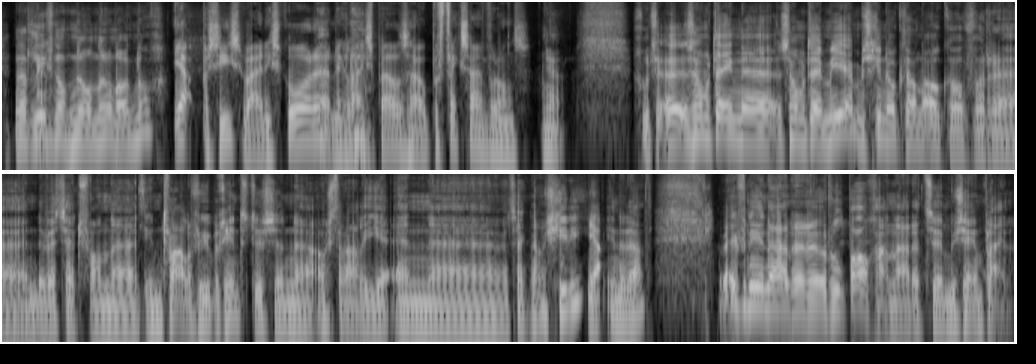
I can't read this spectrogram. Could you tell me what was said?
En dat liefst nog 0-0 ook nog? Ja, precies. Weinig scoren en een gelijk spel zou perfect zijn voor ons. Ja, goed. eh, zometeen, eh, zometeen meer. Misschien ook dan ook over eh, de wedstrijd van, eh, die om 12 uur begint... tussen eh, Australië en, eh, wat zei ik nou, Chili? Ja. Inderdaad. Laten we even hier naar uh, Roel Pauw gaan, naar het Museumplein.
